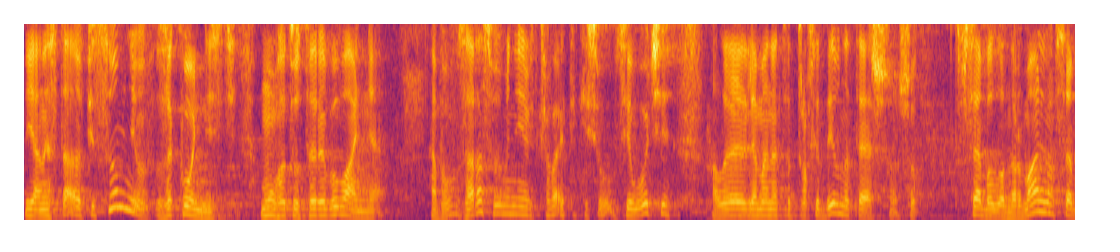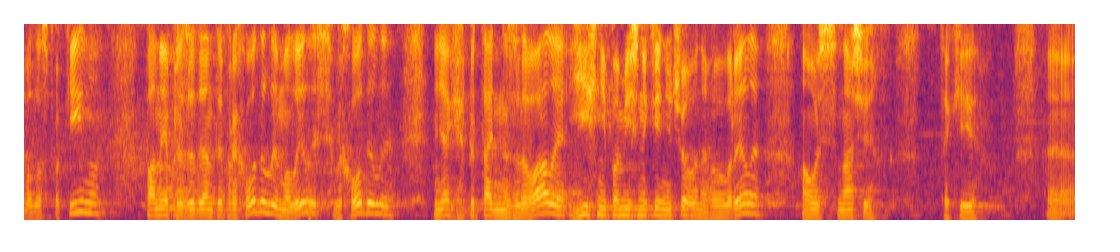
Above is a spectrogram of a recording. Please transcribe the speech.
Я не ставив під сумнів законність мого тут перебування. Або зараз ви мені відкриваєте якісь ці очі, але для мене це трохи дивно теж, що все було нормально, все було спокійно. Пани президенти приходили, молились, виходили, ніяких питань не задавали. Їхні помічники нічого не говорили. А ось наші такі е,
